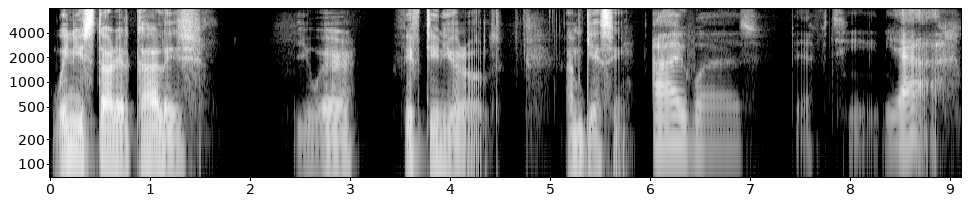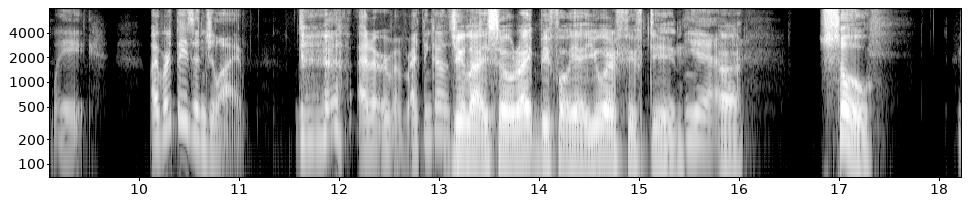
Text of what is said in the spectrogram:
When you started college, you were 15 year old. I'm guessing. I was 15. Yeah. Wait. My birthday's in July. I don't remember. I think I was. July. So right before, yeah, you were 15. Yeah. Uh, so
